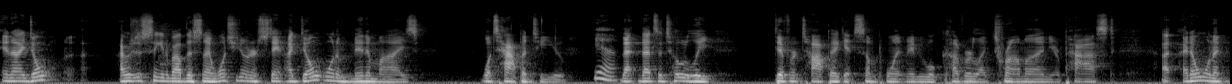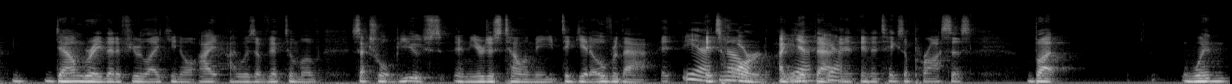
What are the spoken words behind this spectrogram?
And I don't. I was just thinking about this, and I want you to understand. I don't want to minimize what's happened to you. Yeah. That that's a totally different topic. At some point, maybe we'll cover like trauma in your past. I, I don't want to downgrade that if you're like, you know, I I was a victim of sexual abuse and you're just telling me to get over that. It, yeah, it's no. hard. I yeah, get that, yeah. and, and it takes a process. But when,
